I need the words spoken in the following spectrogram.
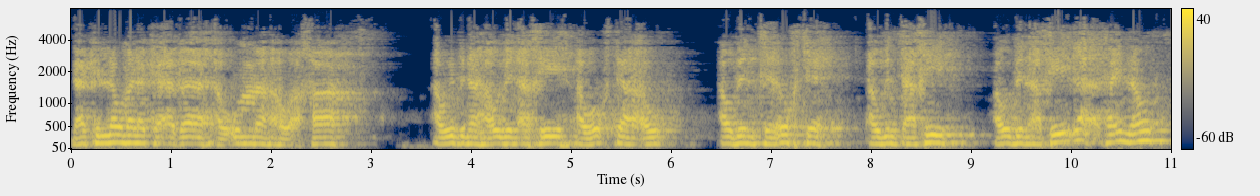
لكن لو ملك أباه أو أمه أو أخاه أو ابنه أو ابن أخيه أو أخته أو أو بنت أخته أو بنت أخيه أو ابن أخيه لا فإنه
